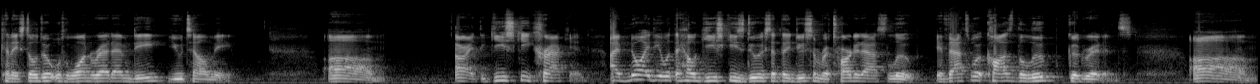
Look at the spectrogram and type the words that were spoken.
Can they still do it with one Red MD? You tell me. Um, all right, the Gishki Kraken. I have no idea what the hell Gishkis do except they do some retarded ass loop. If that's what caused the loop, good riddance. Um,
